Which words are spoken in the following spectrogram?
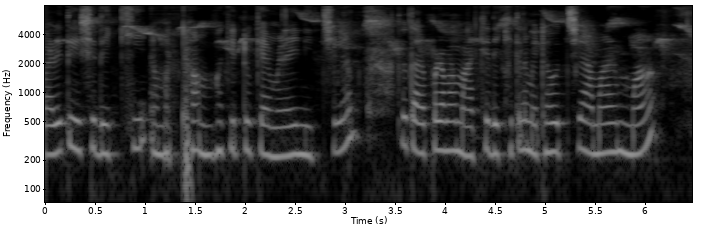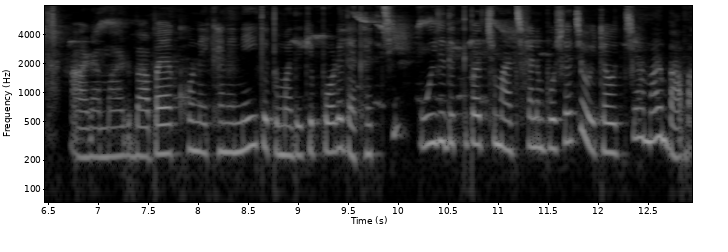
বাড়িতে এসে দেখি আমার ঠাম্মাকে একটু ক্যামেরায় নিচ্ছিলাম। তো তারপরে আমার মাকে দেখিয়ে দিলাম, এটা হচ্ছে আমার মা। আর আমার বাবা এখন এখানে নেই, তো তোমাদেরকে পরে দেখাচ্ছি। ওই যে দেখতে পাচ্ছ মাঝখানে বসে আছে, ওইটা হচ্ছে আমার বাবা।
